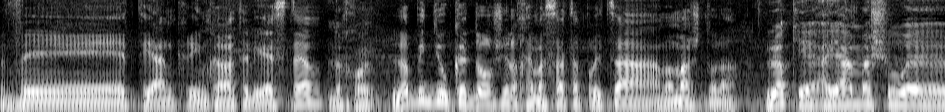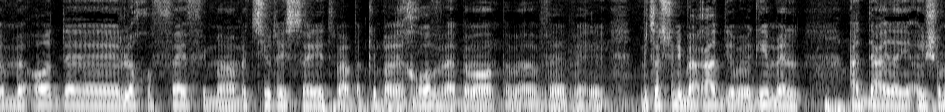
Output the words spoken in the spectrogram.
ואת ינקרי, אם קראת לי אסתר. נכון. לא בדיוק הדור שלכם עשה את הפריצה הממש גדולה. לא, כי היה משהו אה, מאוד אה, לא חופף עם המציאות הישראלית ברחוב, ומצד שני ברדיו, בגימל, עדיין היו שם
